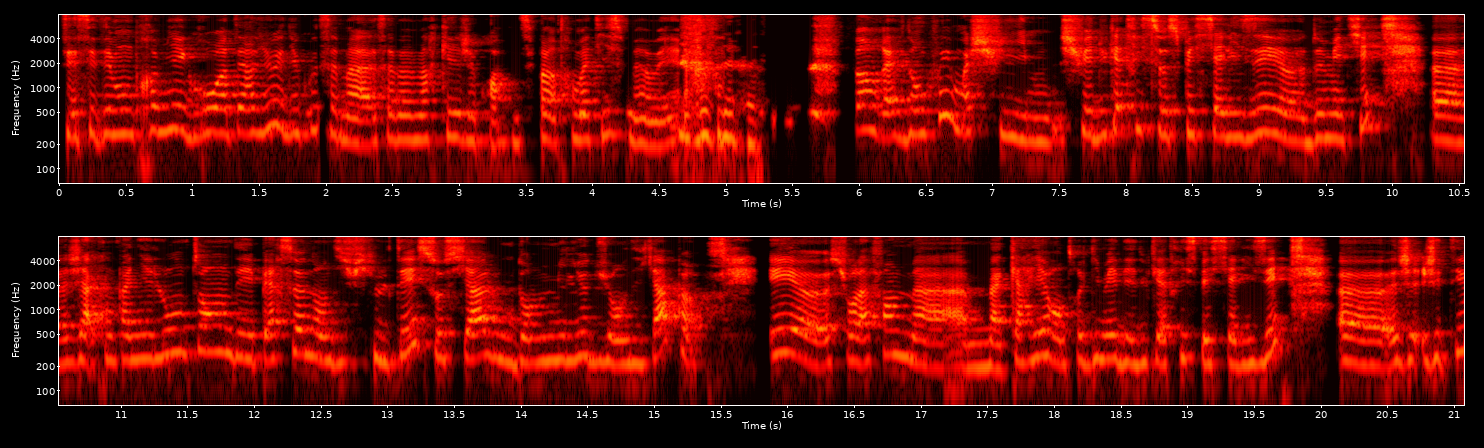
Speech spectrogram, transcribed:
C'était mon premier gros interview et du coup ça m'a ça m'a marqué, je crois. C'est pas un traumatisme, mais Enfin bref, donc oui, moi je suis, je suis éducatrice spécialisée euh, de métier. Euh, j'ai accompagné longtemps des personnes en difficulté sociale ou dans le milieu du handicap. Et euh, sur la fin de ma, ma carrière entre guillemets d'éducatrice spécialisée, j'étais,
